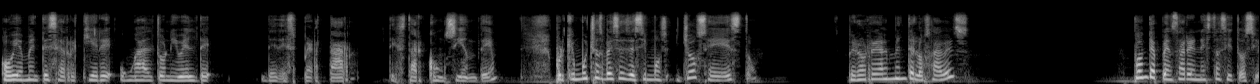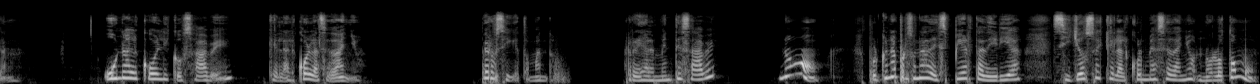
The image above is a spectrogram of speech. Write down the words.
Obviamente se requiere un alto nivel de, de despertar, de estar consciente, porque muchas veces decimos, yo sé esto, pero ¿realmente lo sabes? Ponte a pensar en esta situación. Un alcohólico sabe que el alcohol hace daño, pero sigue tomando. ¿Realmente sabe? No, porque una persona despierta diría, si yo sé que el alcohol me hace daño, no lo tomo.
